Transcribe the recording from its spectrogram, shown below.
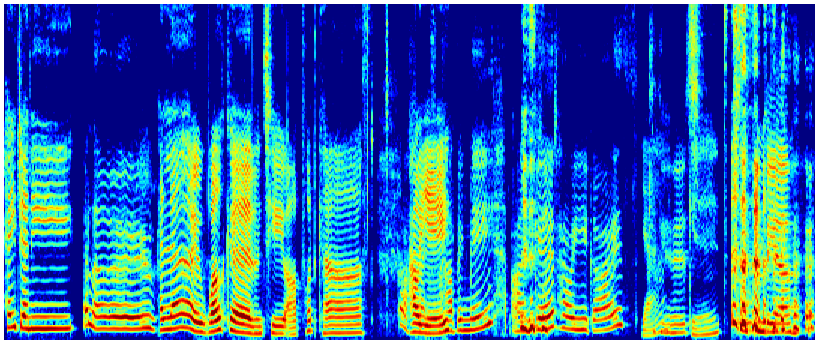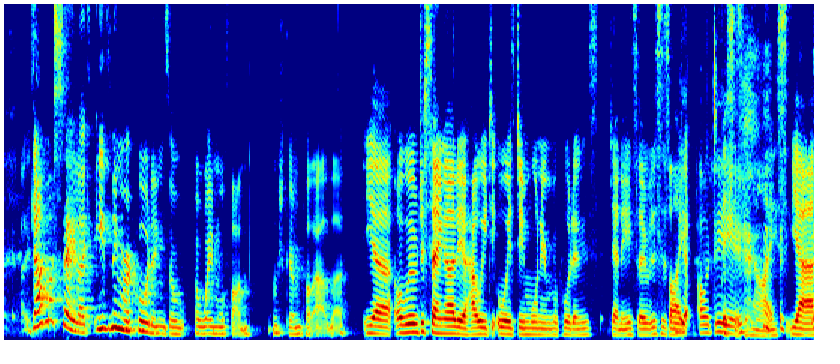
Hey, Jenny. Hello. Hello. Welcome to our podcast. Oh, How are you? For having me. I'm good. How are you guys? Yeah. Good. Good. Second beer. I must say, like evening recordings are, are way more fun. I'm just going to put that out there. yeah. Or we were just saying earlier how we do, always do morning recordings, Jenny. So this is like yeah. Oh, do this you? is nice. Yeah,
